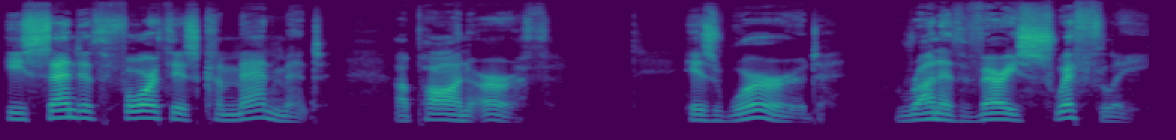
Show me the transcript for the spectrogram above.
He sendeth forth his commandment upon earth. His word runneth very swiftly.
